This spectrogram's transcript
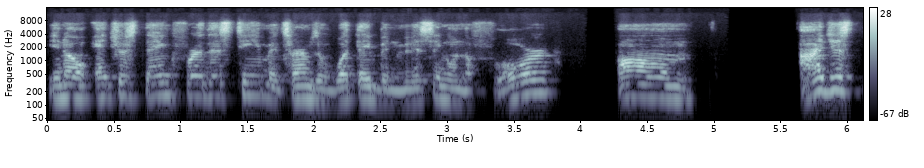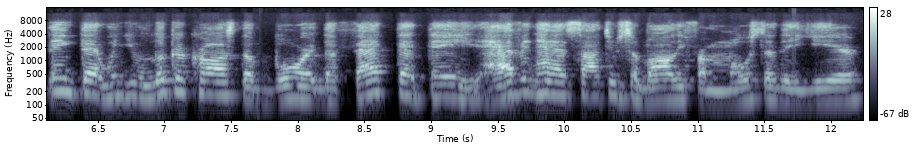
you know, interesting for this team in terms of what they've been missing on the floor. Um, I just think that when you look across the board, the fact that they haven't had Satou Sabally for most of the year,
